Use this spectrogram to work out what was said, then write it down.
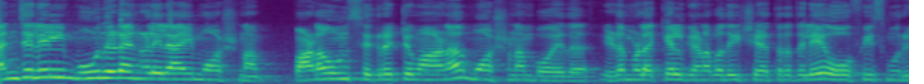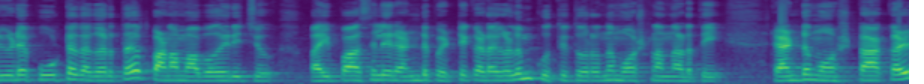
അഞ്ചലിൽ മൂന്നിടങ്ങളിലായി മോഷണം. പണവും സിഗരറ്റുമാണ് മോഷണം പോയത്. ഇടമുളയ്ക്കൽ ഗണപതി ക്ഷേത്രത്തിലെ ഓഫീസ് മുറിയുടെ പൂട്ട് തകർത്ത് പണം അപഹരിച്ചു. ബൈപ്പാസിലെ രണ്ട് പെട്ടിക്കടകളും കുത്തി തുറന്ന് മോഷണം നടത്തി. രണ്ട് മോഷ്ടാക്കൾ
